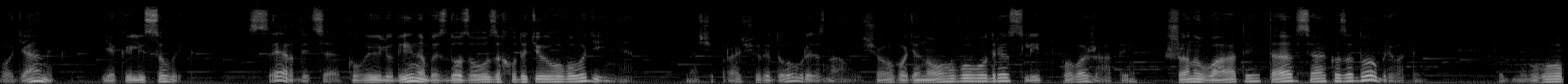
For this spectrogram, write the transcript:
Водяник, як і лісовик, сердиться, коли людина без дозволу заходить у його володіння. Наші пращури добре знали, що водяного володаря слід поважати, шанувати та всяко задобрювати, щоб не було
